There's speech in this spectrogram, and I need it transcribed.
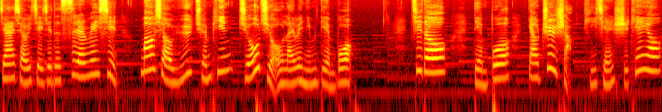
加小鱼姐姐的私人微信“猫小鱼”全拼九九来为你们点播。记得哦，点播要至少提前十天哟。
